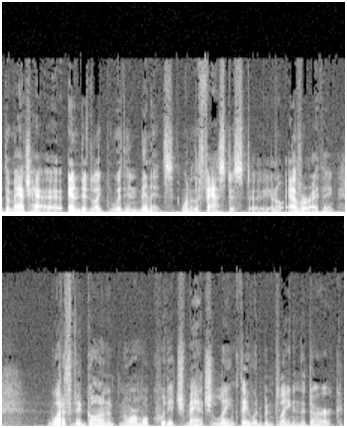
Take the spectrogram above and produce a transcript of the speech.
The match ha- ended like within minutes, one of the fastest, uh, you know, ever. I think. What if it had gone a normal Quidditch match length? They would have been playing in the dark.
